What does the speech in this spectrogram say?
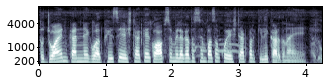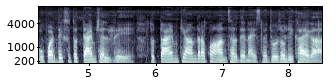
तो ज्वाइन करने के बाद फिर से स्टार्ट का एक ऑप्शन मिलेगा तो सिंपल आपको स्टार्ट पर क्लिक कर देना है। ऊपर देख सकते तो टाइम चल रही है। तो टाइम के अंदर आपको आंसर देना है। इसमें जो जो लिखा है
